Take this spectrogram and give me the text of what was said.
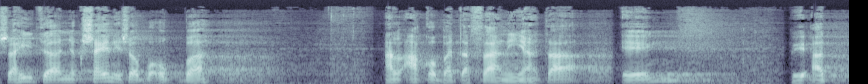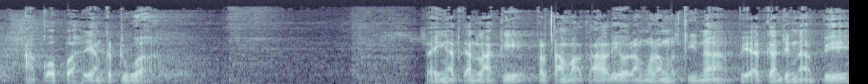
Sahida nyekseni sapa Uqbah Al-Aqabah Tsaniyata ing Biat Aqabah yang kedua. Saya ingatkan lagi, pertama kali orang-orang Medina beat kanjeng Nabi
